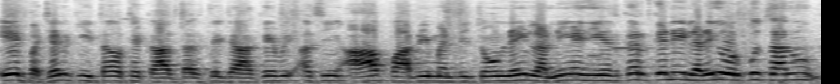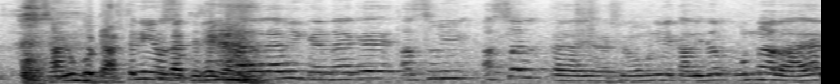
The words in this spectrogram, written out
ਇਹ ਵਚਨ ਕੀਤਾ ਉੱਥੇ ਕਾਲ ਤਖਤ ਤੇ ਜਾ ਕੇ ਵੀ ਅਸੀਂ ਆਪ ਪਾਰਲੀਮੈਂਟ ਦੀ ਚੋਣ ਨਹੀਂ ਲੜਨੀ ਹੈ ਇਸ ਕਰਕੇ ਨਹੀਂ ਲੜੀ ਹੋਰ ਕੁਝ ਸਾਨੂੰ ਸਾਨੂੰ ਕੋਈ ਡਰ ਨਹੀਂ ਆਉਂਦਾ ਕਿਸੇ ਗੱਲ ਦਾ। ਇਹ ਵੀ ਕਹਿੰਦਾ ਕਿ ਅਸਲੀ, ਅਸਲ ਸ਼੍ਰੋਮਣੀ ਅਕਾਲੀ ਦਲ, ਉਹਨਾਂ ਦਾ ਹੈ,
